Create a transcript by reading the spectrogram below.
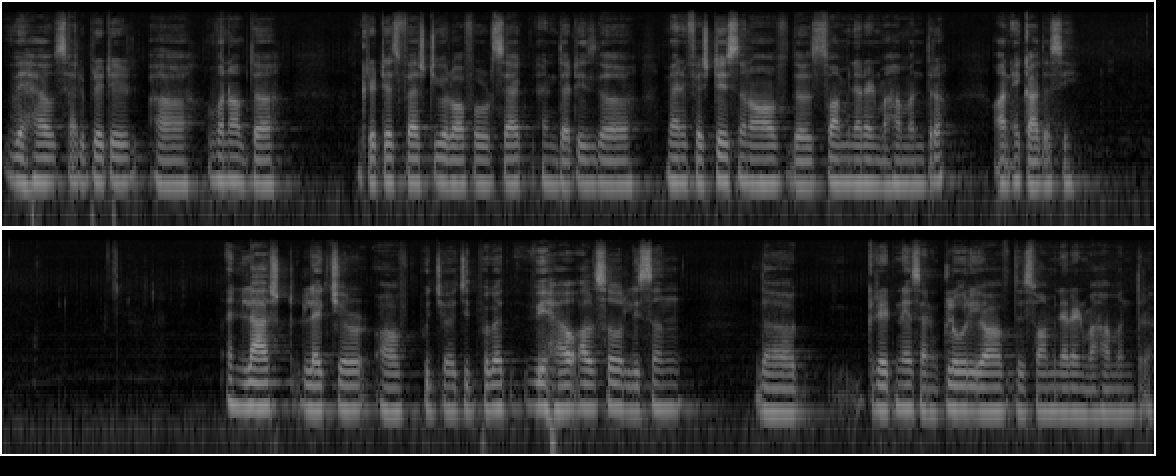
we have celebrated uh, one of the greatest festival of our sect, and that is the manifestation of the Swaminarayan Mahamantra on Ekadasi. And last lecture of Pujya Ajit Bhagat, we have also listened the greatness and glory of the Swaminarayan Mahamantra.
